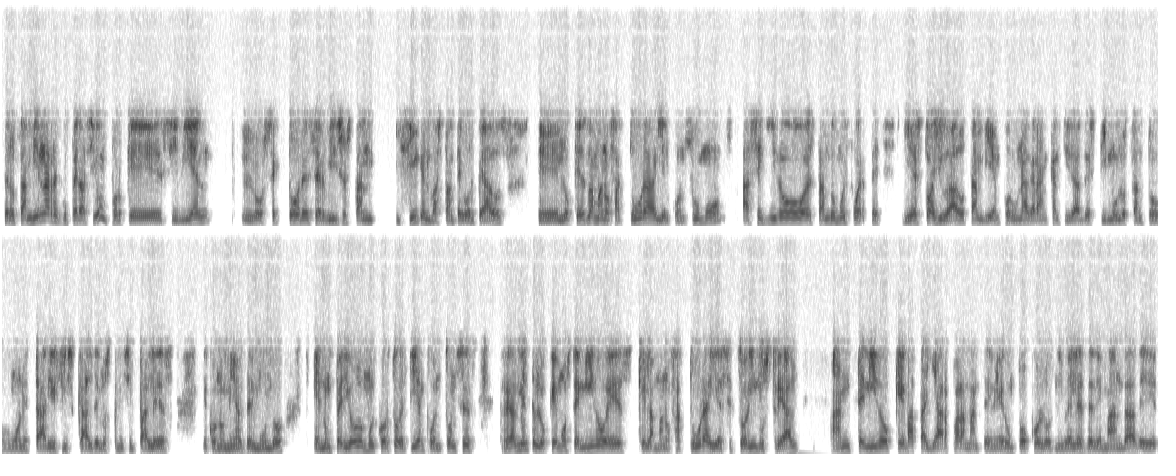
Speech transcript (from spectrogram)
pero también la recuperación, porque si bien los sectores servicios están y siguen bastante golpeados, eh, lo que es la manufactura y el consumo ha seguido estando muy fuerte y esto ha ayudado también por una gran cantidad de estímulo tanto monetario y fiscal de las principales economías del mundo en un periodo muy corto de tiempo. Entonces, realmente lo que hemos tenido es que la manufactura y el sector industrial han tenido que batallar para mantener un poco los niveles de demanda de,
